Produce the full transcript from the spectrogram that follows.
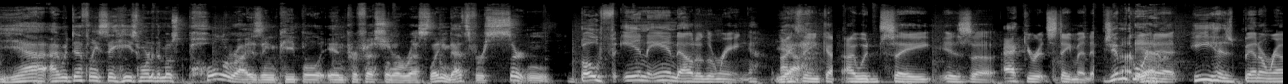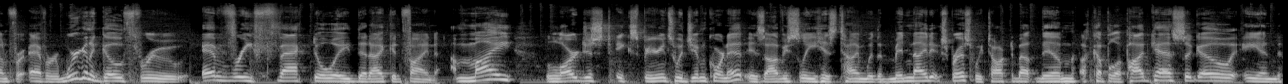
Yeah, I would definitely say he's one of the most polarizing people in professional wrestling. That's for certain. both in and out of the ring. I think I would say is a accurate statement. Jim Cornette, he has been around forever. We're going to go through every factoid that I could find. My largest experience with Jim Cornette is obviously his time with the Midnight Express. We talked about them a couple of podcasts ago and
